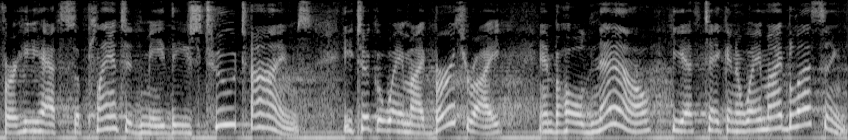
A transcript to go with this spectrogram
For he hath supplanted me these two times. He took away my birthright, and behold, now he hath taken away my blessing.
